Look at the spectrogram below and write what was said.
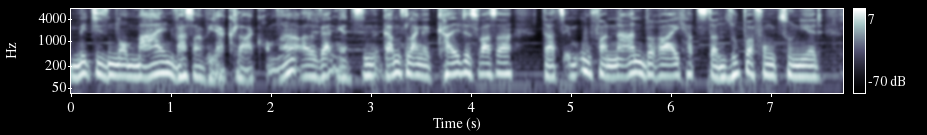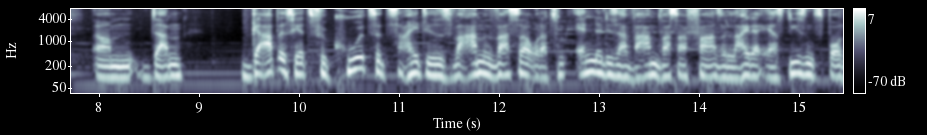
mit diesem normalen Wasser wieder klarkommen. Ne? Also wir hatten jetzt ganz lange kaltes Wasser, da hat es im ufernahen Bereich hat es dann super funktioniert. Ähm, dann gab es jetzt für kurze Zeit dieses warme Wasser oder zum Ende dieser warmen Wasserphase leider erst diesen Spot.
